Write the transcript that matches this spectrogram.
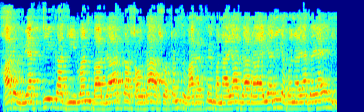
हर व्यक्ति का जीवन बाज़ार का सौदा स्वतंत्र भारत में बनाया जा रहा है या नहीं, या बनाया गया है नहीं?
